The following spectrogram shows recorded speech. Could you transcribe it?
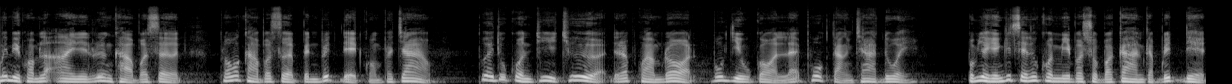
ไม่มีความละอายในเรื่องข่าวประเสริฐ เพราะว่าข่าวประเสริฐเป็นฤทธิเดชของพระเจ้า เพื่อให้ทุกคนที่เชื่อได้รับความรอด พวกยิวก่อนและพวกต่างชาติด้วย ผมอยากเห็นคริสเตียนทุกคนมีประสบการณ์กับฤทธิเดช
